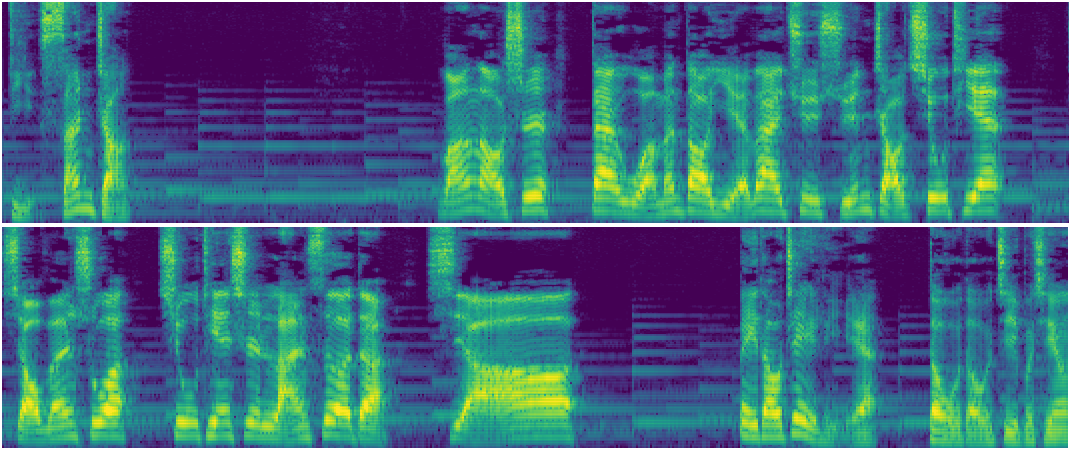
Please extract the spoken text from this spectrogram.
第三章。王老师带我们到野外去寻找秋天。小文说秋天是蓝色的。小背到这里，豆豆记不清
